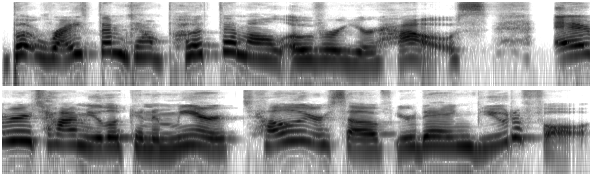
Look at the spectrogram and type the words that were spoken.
but write them down, put them all over your house. Every time you look in a mirror, tell yourself you're dang beautiful.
